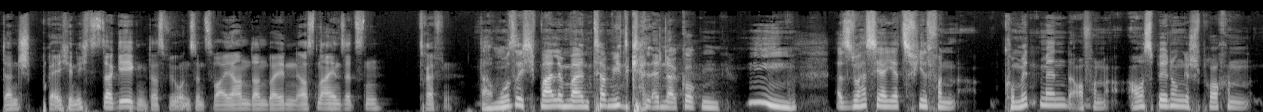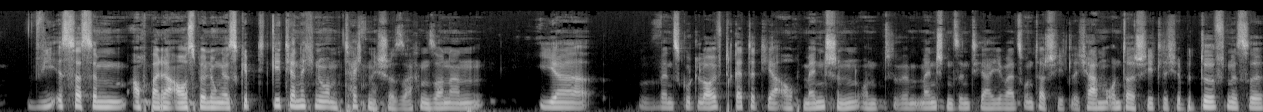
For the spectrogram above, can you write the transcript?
dann spräche nichts dagegen, dass wir uns in zwei Jahren dann bei den ersten Einsätzen treffen. Da muss ich mal in meinen Terminkalender gucken. Hm. Also du hast ja jetzt viel von Commitment, auch von Ausbildung gesprochen. Wie ist das im, auch bei der Ausbildung? Es gibt, geht ja nicht nur um technische Sachen, sondern ihr, wenn es gut läuft, rettet ja auch Menschen und Menschen sind ja jeweils unterschiedlich, haben unterschiedliche Bedürfnisse.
